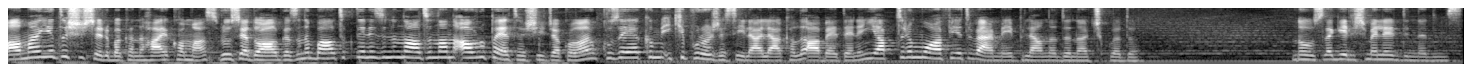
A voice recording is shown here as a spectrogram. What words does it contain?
Almanya Dışişleri Bakanı Heiko Maas, Rusya doğalgazını Baltık Denizi'nin altından Avrupa'ya taşıyacak olan Kuzey Akım 2 projesiyle alakalı ABD'nin yaptırım muafiyeti vermeyi planladığını açıkladı. Novus'la gelişmeleri dinlediniz.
